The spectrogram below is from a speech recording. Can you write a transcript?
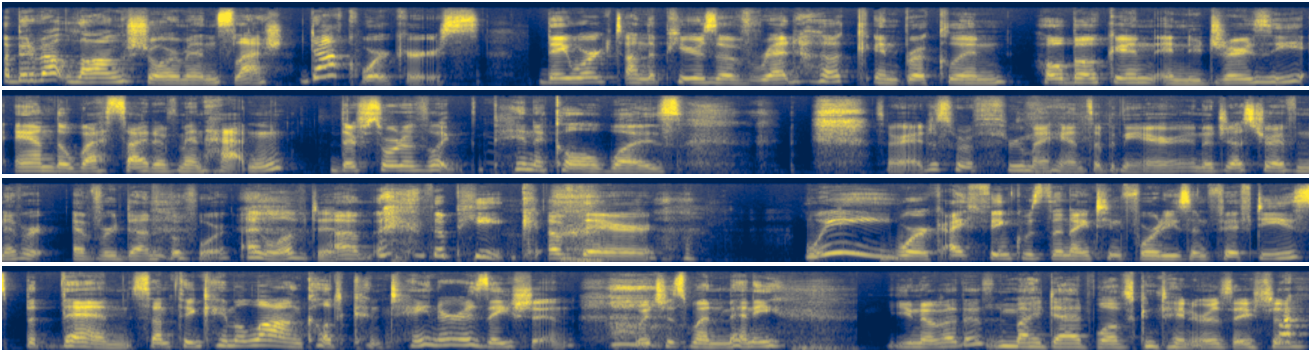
A bit about longshoremen slash dock workers. They worked on the piers of Red Hook in Brooklyn, Hoboken in New Jersey, and the west side of Manhattan. Their sort of like pinnacle was. Sorry, I just sort of threw my hands up in the air in a gesture I've never ever done before. I loved it. Um, the peak of their work, I think, was the 1940s and 50s. But then something came along called containerization, which is when many. You know about this? My dad loves containerization.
